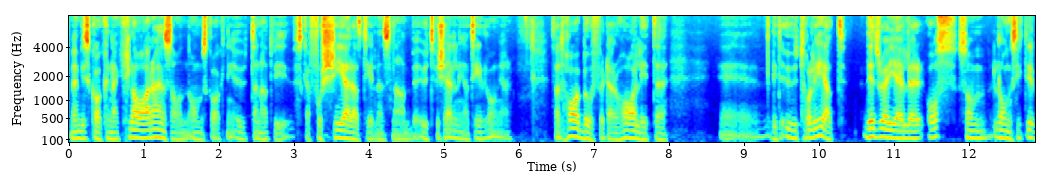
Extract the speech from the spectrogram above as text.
Men vi ska kunna klara en sån omskakning utan att vi ska forceras till en snabb utförsäljning av tillgångar. Så att ha buffertar och ha lite, eh, lite uthållighet, det tror jag gäller oss som långsiktig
